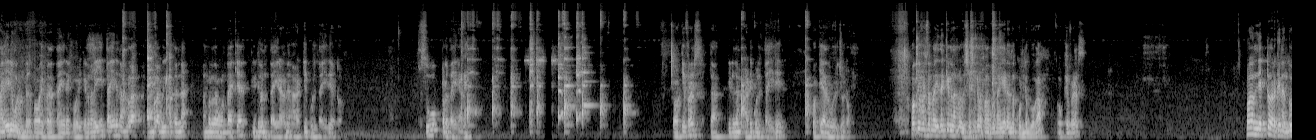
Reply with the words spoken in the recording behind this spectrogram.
തൈര് കൊണ്ടുണ്ട് അപ്പോൾ വൈഫ് തൈരൊക്കെ ഒഴിക്കണം. ഈ തൈര് നമ്മളെ നമ്മളെ വീട്ടിൽ തന്നെ നമ്മൾ ഉണ്ടാക്കിയ കിടിലൻ തൈരാണ്. അടിപൊളി തൈര് കേട്ടോ. സൂപ്പർ തൈരാണ്. ഓക്കെ ഫ്രണ്ട്സ് കിടിലം അടിപൊളി തൈര്. ഓക്കെ അത് ഒഴിച്ചു കേട്ടോ. ഓക്കെ ഫ്രണ്ട്സ് അപ്പോൾ ഇതൊക്കെയാണ് നമ്മുടെ വിശേഷങ്ങൾ. അപ്പോൾ നമുക്ക് നേരെ ഒന്ന് കൊണ്ടുപോകാം. ഓക്കെ ഫ്രണ്ട്സ് അപ്പോൾ നെറ്റ്വർക്കിന് എന്തോ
